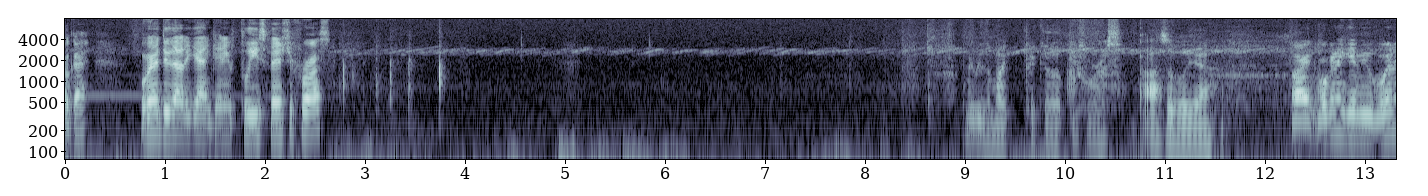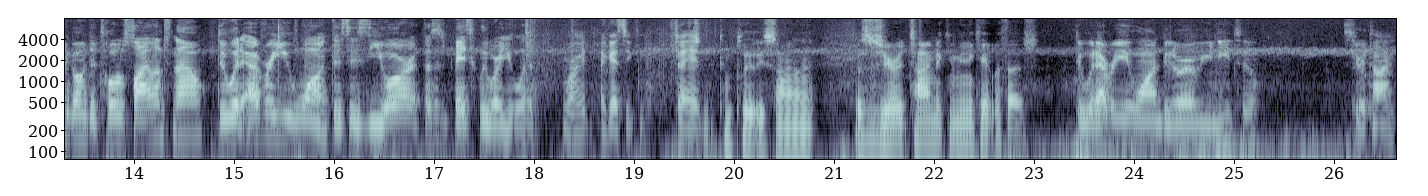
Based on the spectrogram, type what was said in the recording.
Okay. We're gonna do that again. Can you please finish it for us? Maybe the mic picked it up before us. Possibly, yeah. Alright, we're gonna give you we're gonna go into total silence now. Do whatever you want. This is your this is basically where you live, right? I guess you can say it. Completely silent. This is your time to communicate with us. Do whatever you want, do whatever you need to. It's your time.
